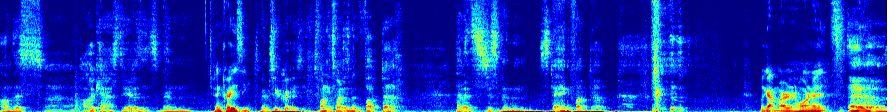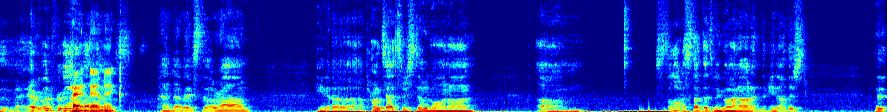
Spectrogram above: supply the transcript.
on this uh, podcast, dude. It's- It's been It's been crazy. it's been too crazy. 2020's been fucked up, and it's just been staying fucked up. We got murder hornets. I know. Everyone forgot. Pandemic. Pandemic's still around. You know, uh, protests are still going on. Um, just a lot of stuff that's been going on, and you know, there's the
